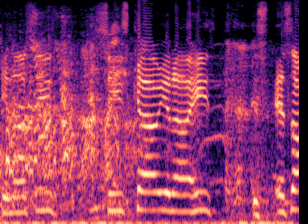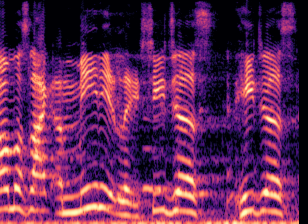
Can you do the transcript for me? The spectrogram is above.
you know, she's she's come, you know, he's it's, it's almost like immediately she just he just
